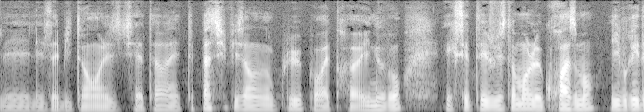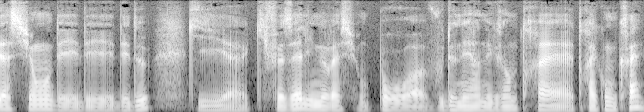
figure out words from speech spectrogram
les, habitants, les utilisateurs n'étaient pas suffisants non plus pour être euh, innovants, et que c'était justement le croisement, l'hybridation des, des, des, deux qui, qui faisait l'innovation. Pour vous donner un exemple très, très concret,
